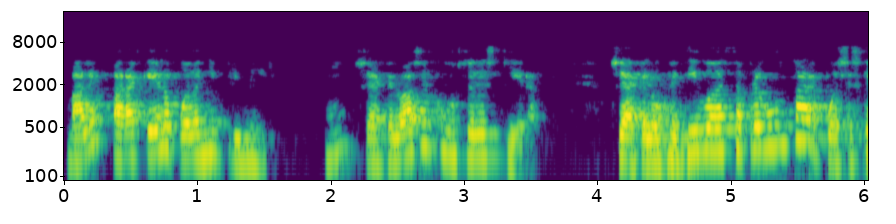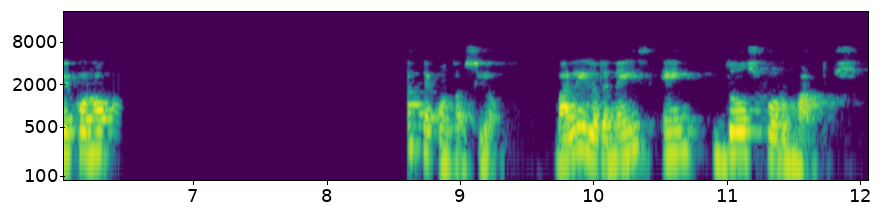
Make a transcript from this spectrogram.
¿vale? Para que lo puedan imprimir. O sea, que lo hacen como ustedes quieran. O sea, que el objetivo de esta pregunta, pues, es que conozcan de acotación, ¿vale? Y lo tenéis en dos formatos.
